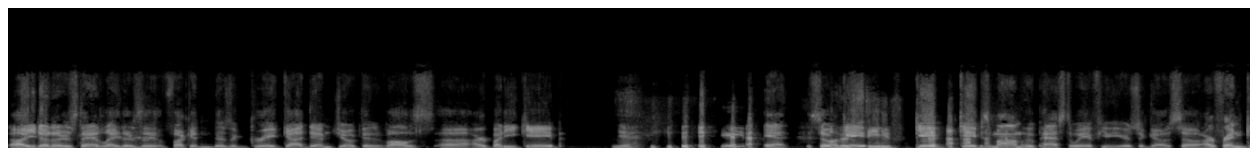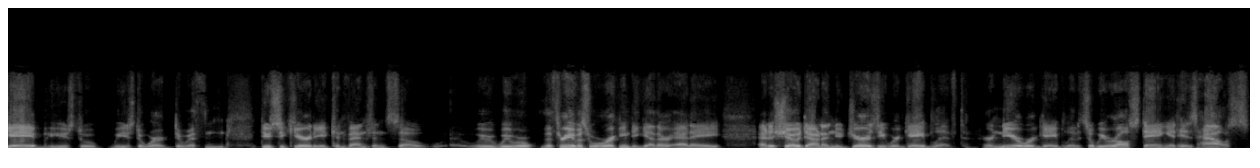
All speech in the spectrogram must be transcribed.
Oh, you don't understand, Lay. There's a fucking there's a great goddamn joke that involves uh, our buddy Gabe. Yeah. Gabe. And so Other Gabe, Steve. Gabe, Gabe's mom, who passed away a few years ago. So our friend Gabe, who used to we used to work with and do security at conventions. So we we were the three of us were working together at a at a show down in New Jersey where Gabe lived, or near where Gabe lived. So we were all staying at his house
